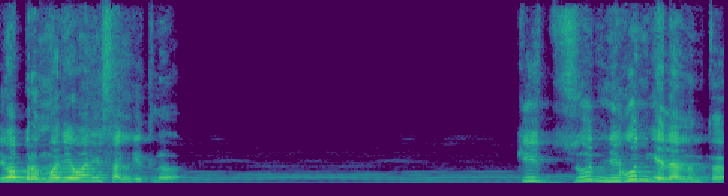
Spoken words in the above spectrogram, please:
तेव्हा ब्रह्मदेवाने सांगितलं की जो निघून गेल्यानंतर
